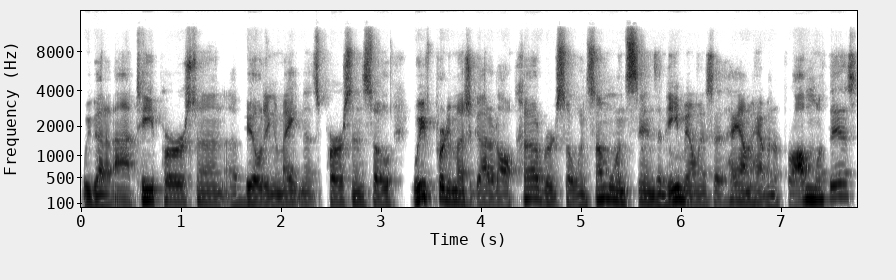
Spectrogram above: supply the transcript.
we've got an IT person, a building and maintenance person. So we've pretty much got it all covered. So when someone sends an email and says, Hey, I'm having a problem with this,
